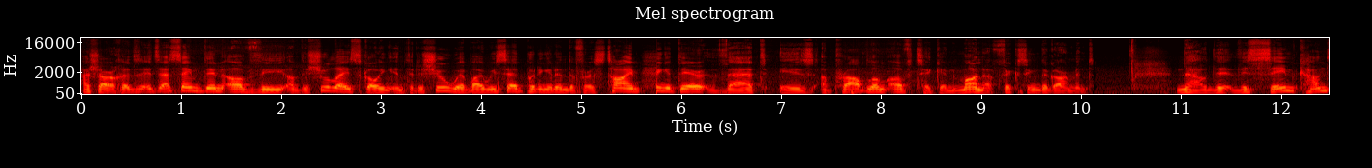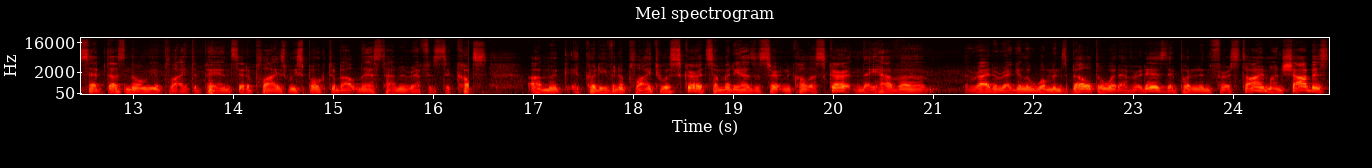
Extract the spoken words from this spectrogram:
hasharach. It's, it's the same din of the of the shoelace going into the shoe, whereby we said putting it in the first time, putting it there. That is a problem of tikkun mana, fixing the garment. Now, the, this same concept doesn't only apply to pants, it applies, we spoke about last time in reference to coats. Um, it, it, could even apply to a skirt. Somebody has a certain color skirt and they have a right a regular woman's belt or whatever it is. They put it in first time on Shabbos,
